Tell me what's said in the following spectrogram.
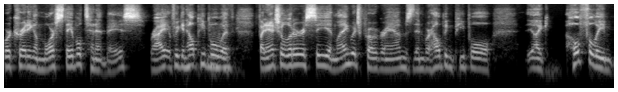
we're creating a more stable tenant base right if we can help people mm-hmm. with financial literacy and language programs then we're helping people like hopefully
